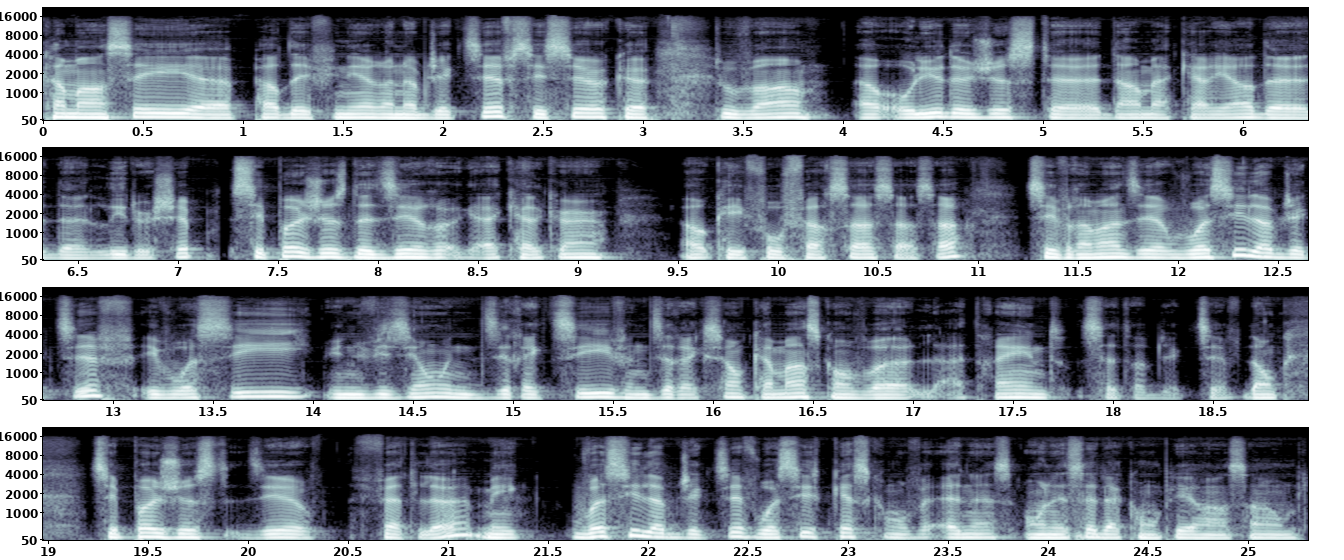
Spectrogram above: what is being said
Commencer euh, par définir un objectif, c'est sûr que souvent, au lieu de juste dans ma carrière de, de leadership, c'est pas juste de dire à quelqu'un OK, il faut faire ça, ça, ça. C'est vraiment dire voici l'objectif et voici une vision, une directive, une direction, comment est-ce qu'on va atteindre cet objectif? Donc, c'est pas juste dire faites-le, mais voici l'objectif, voici qu'est-ce qu'on on essaie d'accomplir ensemble.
